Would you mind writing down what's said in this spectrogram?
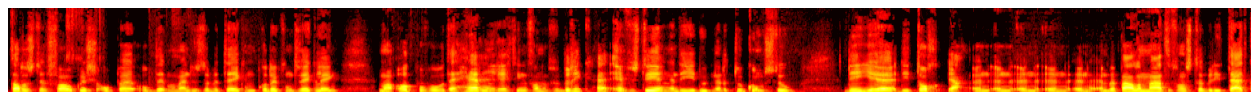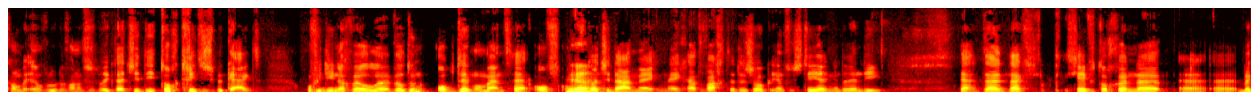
Dat is de focus op, op dit moment. Dus dat betekent productontwikkeling, maar ook bijvoorbeeld de herinrichting van een fabriek. Investeringen die je doet naar de toekomst toe, die, die toch ja, een, een, een, een, een bepaalde mate van stabiliteit kan beïnvloeden van een fabriek. Dat je die toch kritisch bekijkt of je die nog wil, wil doen op dit moment. Hè? Of, of dat je daarmee mee gaat wachten. Dus ook investeringen erin die ja, daar, daar geef je toch een. Uh, uh,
